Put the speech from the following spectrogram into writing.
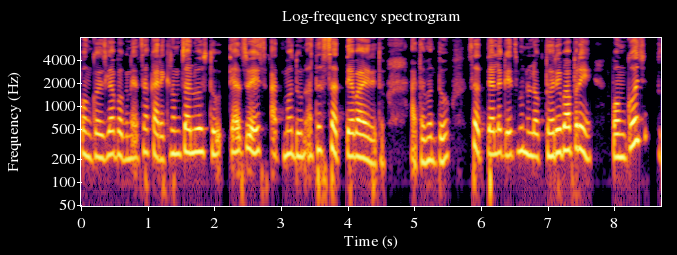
पंकजला बघण्याचा कार्यक्रम चालू असतो. त्याच वेळेस आतमधून आता सत्या बाहेर येतो. आता म्हणतो सत्या लगेच म्हणू लागतो अरे बापरे पंकज तू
